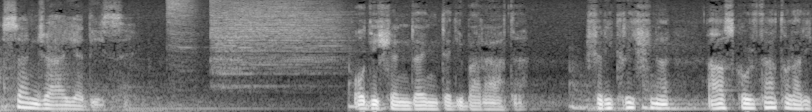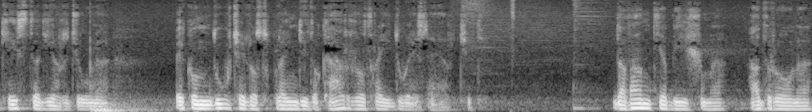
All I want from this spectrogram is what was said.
Sanjaya disse, O discendente di Bharata, Sri Krishna ha ascoltato la richiesta di Arjuna e conduce lo splendido carro tra i due eserciti. Davanti a Bhishma, a Drona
